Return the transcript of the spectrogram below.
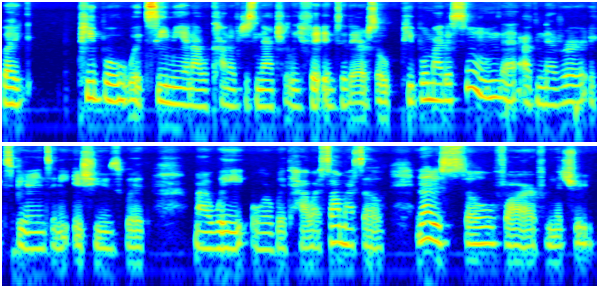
like people would see me and I would kind of just naturally fit into there. So people might assume that I've never experienced any issues with my weight or with how I saw myself. And that is so far from the truth.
